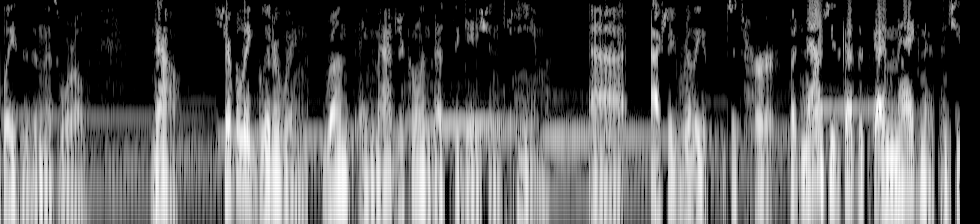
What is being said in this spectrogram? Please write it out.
places in this world. Now, Chevrolet Glitterwing runs a magical investigation team. Uh, actually, really, it's just her. But now she's got this guy Magnus, and she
